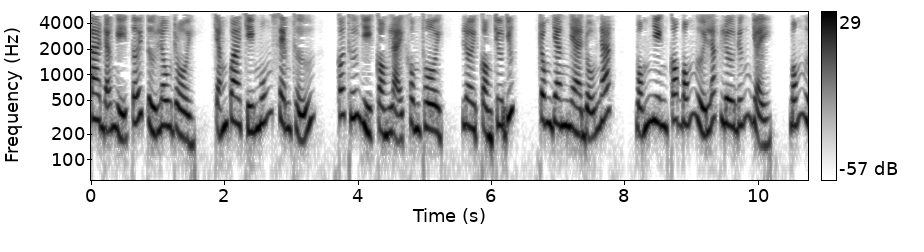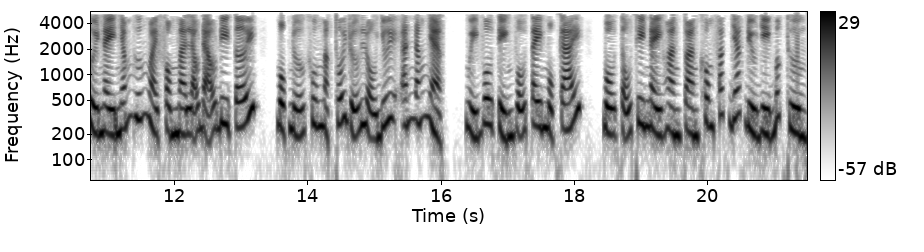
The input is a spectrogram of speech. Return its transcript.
ta đã nghĩ tới từ lâu rồi, chẳng qua chỉ muốn xem thử, có thứ gì còn lại không thôi, lời còn chưa dứt, trong gian nhà đổ nát, bỗng nhiên có bóng người lắc lư đứng dậy, bóng người này nhắm hướng ngoài phòng mà lão đảo đi tới, một nửa khuôn mặt thối rửa lộ dưới ánh nắng nhạt, Ngụy Vô Tiện vỗ tay một cái, bộ tổ thi này hoàn toàn không phát giác điều gì bất thường,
